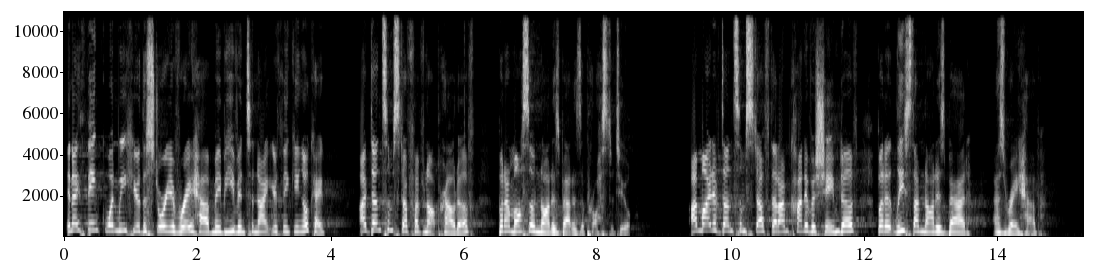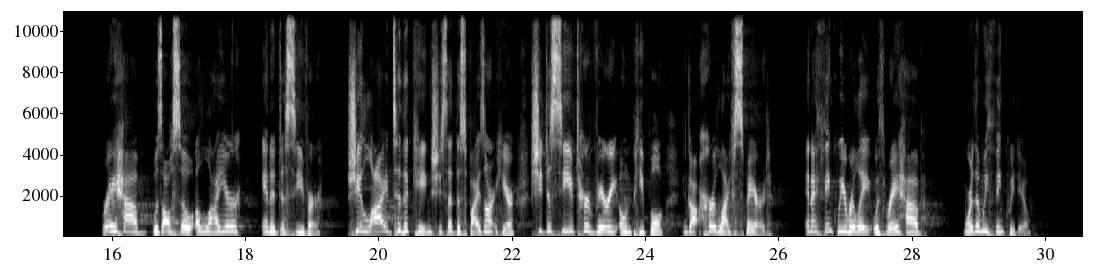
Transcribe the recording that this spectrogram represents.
And I think when we hear the story of Rahab, maybe even tonight, you're thinking, okay, I've done some stuff I'm not proud of, but I'm also not as bad as a prostitute. I might have done some stuff that I'm kind of ashamed of, but at least I'm not as bad as Rahab. Rahab was also a liar and a deceiver. She lied to the king. She said the spies aren't here. She deceived her very own people and got her life spared. And I think we relate with Rahab more than we think we do.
